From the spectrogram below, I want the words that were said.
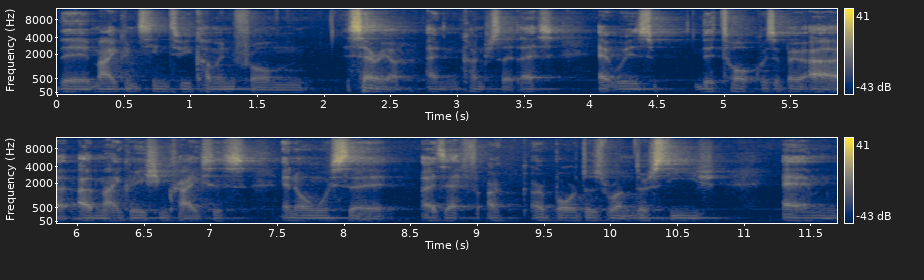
the migrants seemed to be coming from Syria and countries like this, it was the talk was about a, a migration crisis and almost uh, as if our, our borders were under siege. Um,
